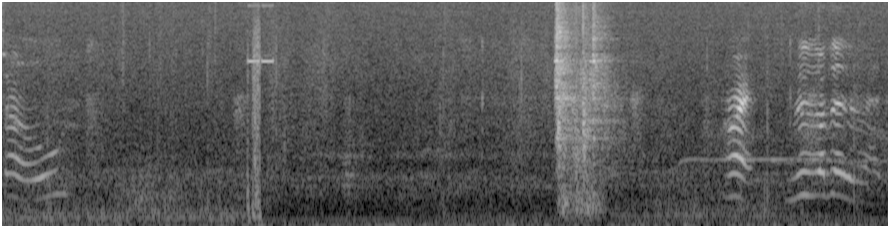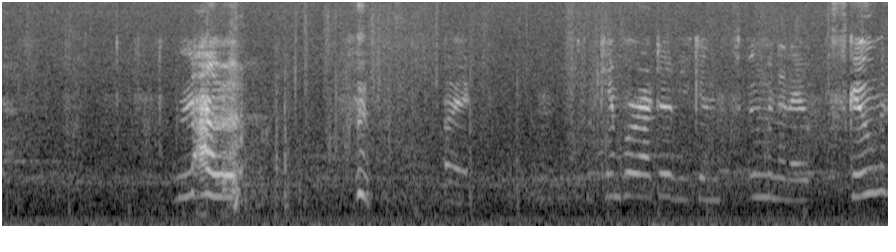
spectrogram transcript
So... Alright. With camcorder active, you can spoon in and out. Scoom?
